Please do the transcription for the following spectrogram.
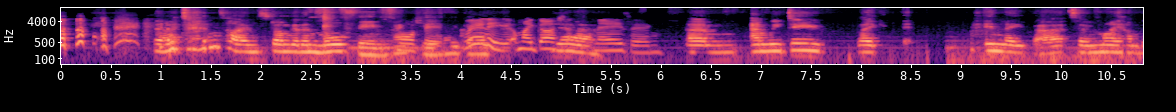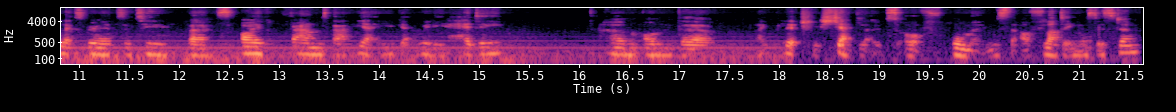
They're ten times stronger than morphine. Thank you. Morphine. We. Really? Oh my gosh, Yeah. that's amazing. Um, and we do like in labour. So, in my humble experience of two births, I've found that yeah, you get really heady um, on the literally shed loads of hormones that are flooding your system,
